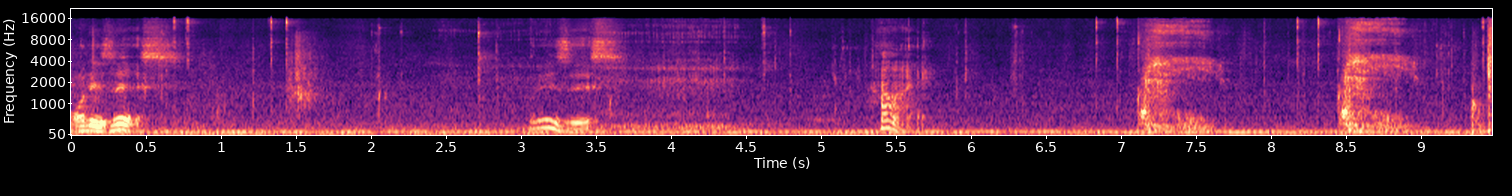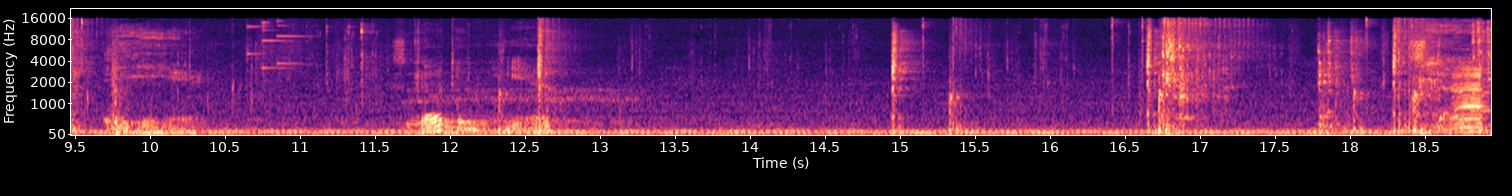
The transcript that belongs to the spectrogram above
what is this? What is this? Hi. Skeleton? Yeah. Stop.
